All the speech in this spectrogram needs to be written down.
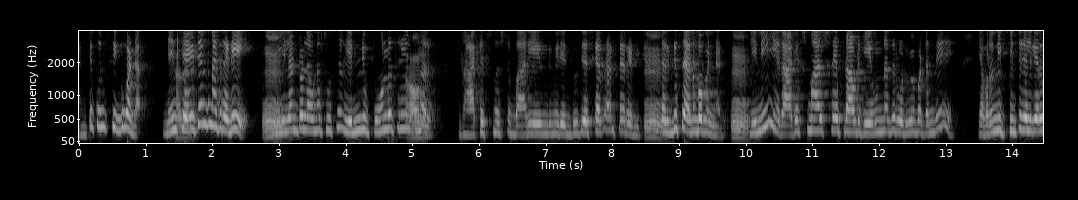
అంటే కొంచెం సిగ్గుపడ్డా. నేను చేయటానికి నాకు రెడీ మీలాంటి వాళ్ళు ఏమైనా చూసి ఎన్ని ఫోన్లు వచ్చినాయి అనుకున్నారు రాకేష్ మాస్టర్ భార్య ఏంటి మీరు ఎందుకు చేశారు అంటారండి సరిగ్గా శరణబాబు అన్నాడు విని రాకేష్ మాస్టర్ ఇప్పుడు ఆవిడకి ఏమున్నది రోడ్డు మీద పడ్డంది ఎవరన్నా ఇప్పించగలిగారు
